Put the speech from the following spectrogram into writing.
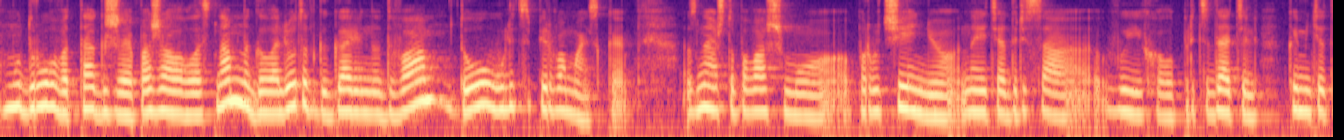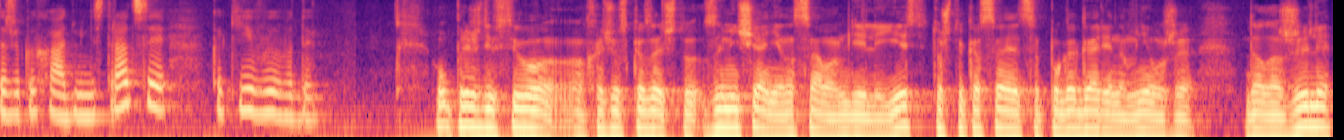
Мудрова также пожаловалась нам на гололед от Гагарина-2 до улицы Первомайская. Знаю, что по вашему поручению на эти адреса выехал председатель комитета ЖКХ администрации. Какие выводы? Ну, прежде всего, хочу сказать, что замечания на самом деле есть. То, что касается по Гагарина, мне уже доложили.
